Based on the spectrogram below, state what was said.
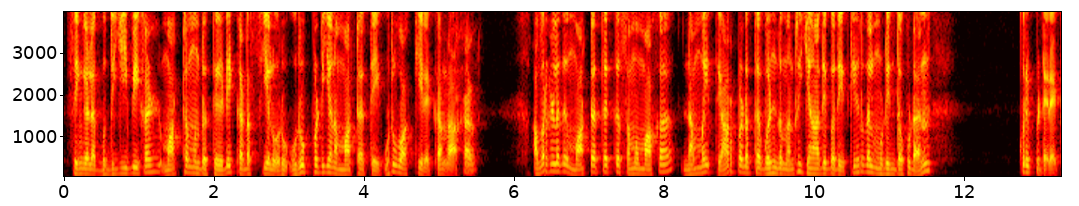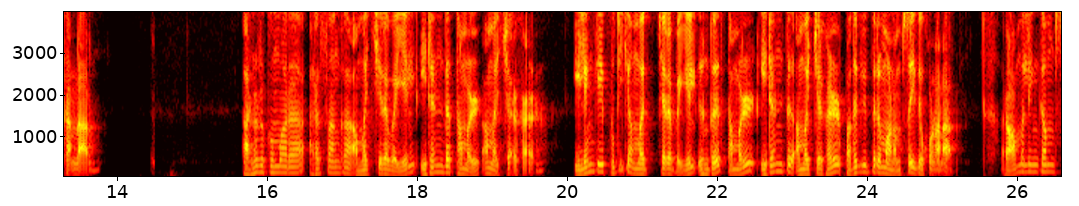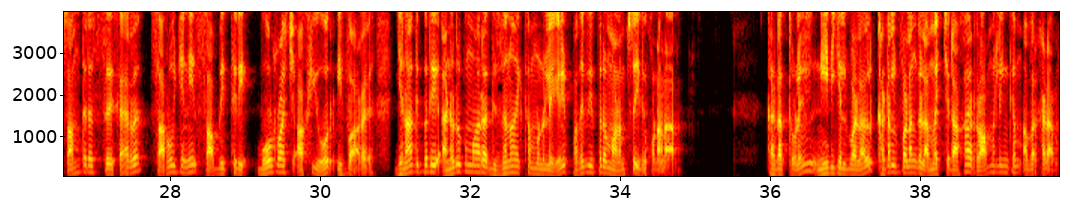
சிங்கள புத்திஜீவிகள் மாற்றம் என்று தேடி கடைசியில் ஒரு உருப்படியான மாற்றத்தை உருவாக்கியிருக்கின்றார்கள். அவர்களது மாற்றத்துக்கு சமமாக நம்மை தயார்படுத்த வேண்டும் என்று ஜனாதிபதி தேர்தல் முடிந்தவுடன் குறிப்பிட்டிருக்கின்றார் அனுர்குமார அரசாங்க அமைச்சரவையில் இரண்டு தமிழ் அமைச்சர்கள். இலங்கை புதிய அமைச்சரவையில் இன்று தமிழ் இரண்டு அமைச்சர்கள் பதவி பிரமாணம் செய்து கொண்டனர் ராமலிங்கம் சந்திரசேகர் சரோஜினி சாபித்ரி போல்ராஜ் ஆகியோர் இவ்வாறு ஜனாதிபதி அனுருகுமார திசநாயக்க முன்னிலையில் பதவி பிரமாணம் செய்து கொண்டனர் கடத்தொழில் நீரியல் வளல் கடல் வளங்கள் அமைச்சராக ராமலிங்கம் அவர்களிடம்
